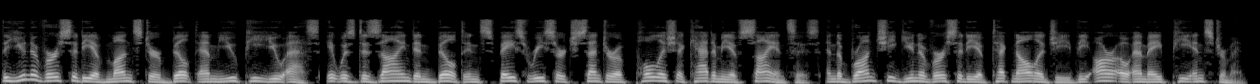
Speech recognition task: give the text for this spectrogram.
The University of Munster built MUPUS it was designed and built in Space Research Centre of Polish Academy of Sciences and the Braunschweig University of Technology the ROMAP instrument.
